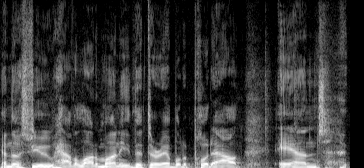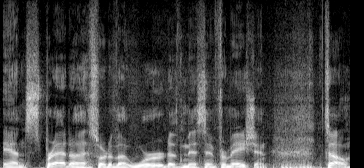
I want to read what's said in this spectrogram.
and those few have a lot of money that they're able to put out and and spread a sort of a word of misinformation. So,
